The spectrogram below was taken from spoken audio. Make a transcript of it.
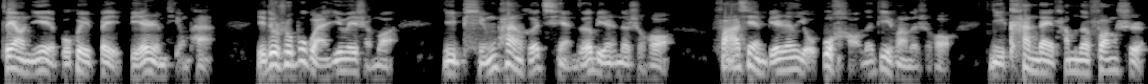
这样你也不会被别人评判。也就是说，不管因为什么，你评判和谴责别人的时候，发现别人有不好的地方的时候，你看待他们的方式。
